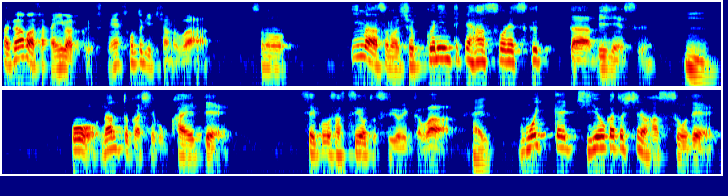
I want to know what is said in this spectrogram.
まあ、ガーバーさん曰くですね、その時来たのは、その今、その職人的な発想で作ったビジネスうん。を何とかしてこう変えて成功させようとするよりかは、はい。もう一回起業家としての発想で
